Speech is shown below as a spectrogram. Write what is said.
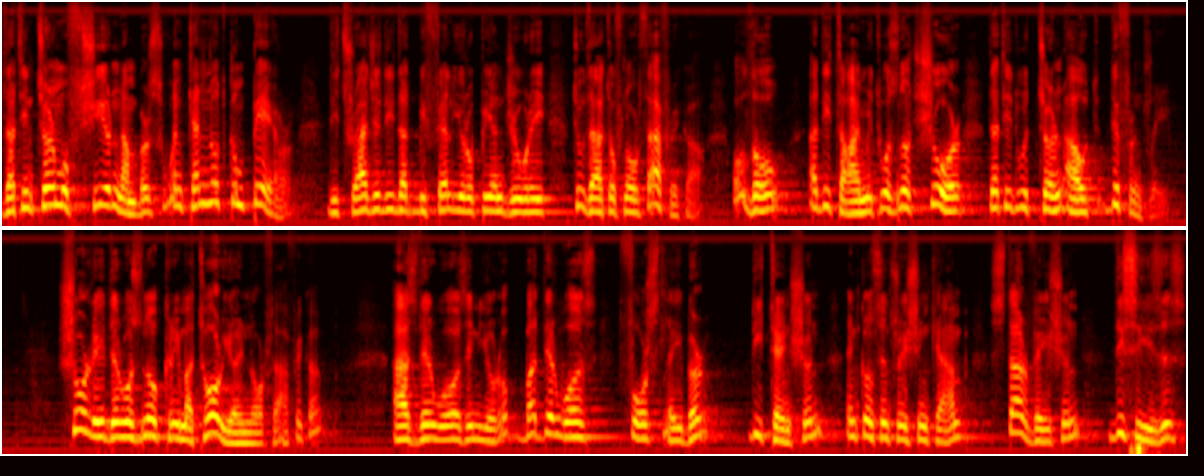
that in terms of sheer numbers, one cannot compare the tragedy that befell European Jewry to that of North Africa, although at the time it was not sure that it would turn out differently. Surely there was no crematoria in North Africa, as there was in Europe, but there was forced labor, detention, and concentration camp, starvation, diseases,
